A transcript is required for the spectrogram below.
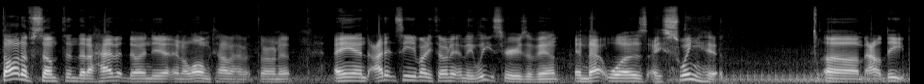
thought of something that i haven't done yet in a long time i haven't thrown it and I didn't see anybody throwing it in the Elite Series event, and that was a swing head um, out deep.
